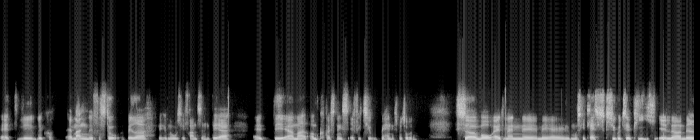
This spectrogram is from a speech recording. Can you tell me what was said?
at, vi, vi, at mange vil forstå bedre ved hypnose i fremtiden, det er, at det er meget omkostningseffektiv behandlingsmetode. Så hvor at man øh, med øh, måske klassisk psykoterapi eller med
